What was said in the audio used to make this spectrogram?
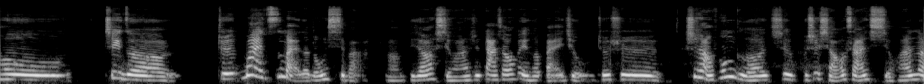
后这个就是外资买的东西吧，啊，比较喜欢是大消费和白酒，就是。市场风格是不是小散喜欢的？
